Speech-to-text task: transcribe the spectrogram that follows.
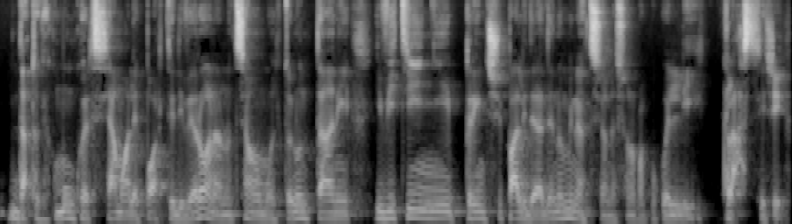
dato che comunque siamo alle porte di Verona, non siamo molto lontani, i vitigni principali della denominazione sono proprio quelli classici.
